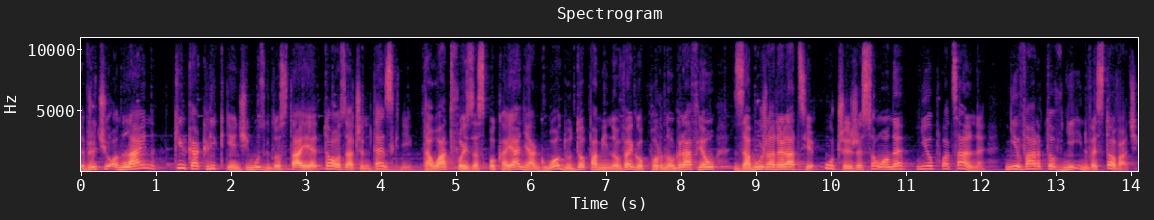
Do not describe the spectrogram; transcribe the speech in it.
W życiu online kilka kliknięć i mózg dostaje to, za czym tęskni. Ta łatwość zaspokajania głodu dopaminowego pornografią zaburza relacje, uczy, że są one nieopłacalne. Nie warto w nie inwestować,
